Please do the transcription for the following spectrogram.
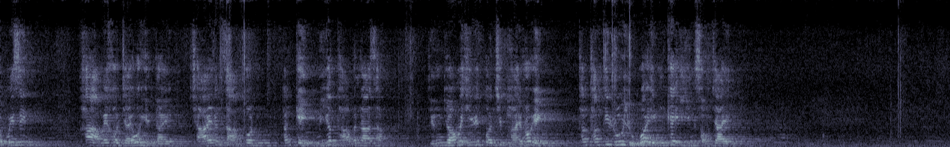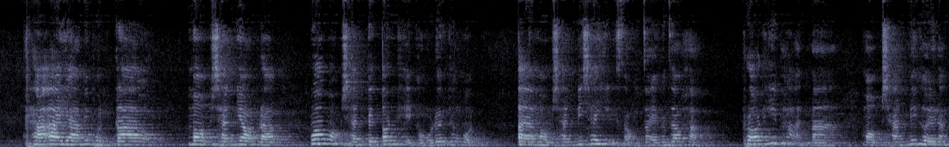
จบไม่สิ้น ข้าไม่เข้าใจว่าเหตุใดชายทั้งสามคนทั้งเก่งมียศถาบรรดาศักดิ์จึงยอมให้ชีวิตตนชิบหายเพราะเอง ทั้งทั้งที่รู้อยู่ว่าเองแค่อีหญิงสองใจ พระอาญาไม่พ้นเกล้าวหม่อมฉันยอมรับว่าหม่อมฉันเป็นต้นเหตุของเรื่องทั้งหมด แต่หม่อมฉันไม่ใช่หญิงสองใจพระเจ้าค่ะ เพราะที่ผ่านมาหม่อมฉันไม่เคยรัก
